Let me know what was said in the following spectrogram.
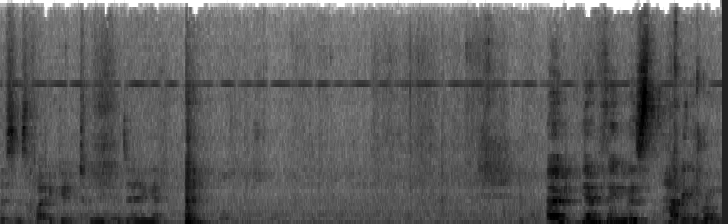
This is quite a good tool for doing it. Um, the other thing was having the wrong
